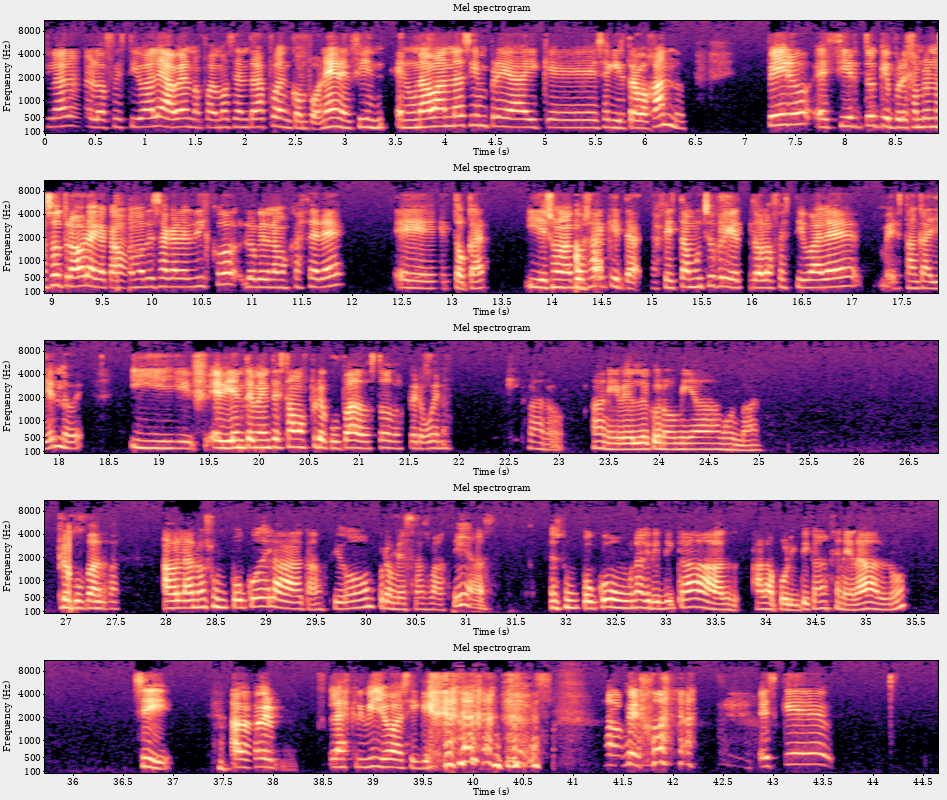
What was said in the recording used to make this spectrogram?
claro. los festivales, a ver, nos podemos centrar pues en componer, en fin, en una banda siempre hay que seguir trabajando. Pero es cierto que, por ejemplo, nosotros ahora que acabamos de sacar el disco, lo que tenemos que hacer es eh, tocar. Y es una cosa que te afecta mucho porque todos los festivales están cayendo, ¿eh? Y evidentemente estamos preocupados todos, pero bueno, Claro, a nivel de economía muy mal. preocupados. Háblanos un poco de la canción Promesas Vacías. Es un poco una crítica a, a la política en general, ¿no? Sí, a ver, la escribí yo, así que. A ver, es que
